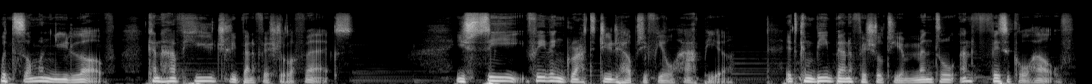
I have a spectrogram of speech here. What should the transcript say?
with someone you love can have hugely beneficial effects. You see, feeling gratitude helps you feel happier. It can be beneficial to your mental and physical health,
